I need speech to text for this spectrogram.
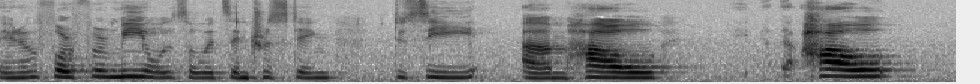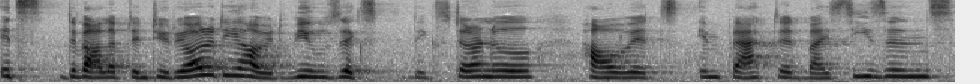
You know, for, for me also, it's interesting to see um, how how it's developed interiority, how it views ex- the external, how it's impacted by seasons.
